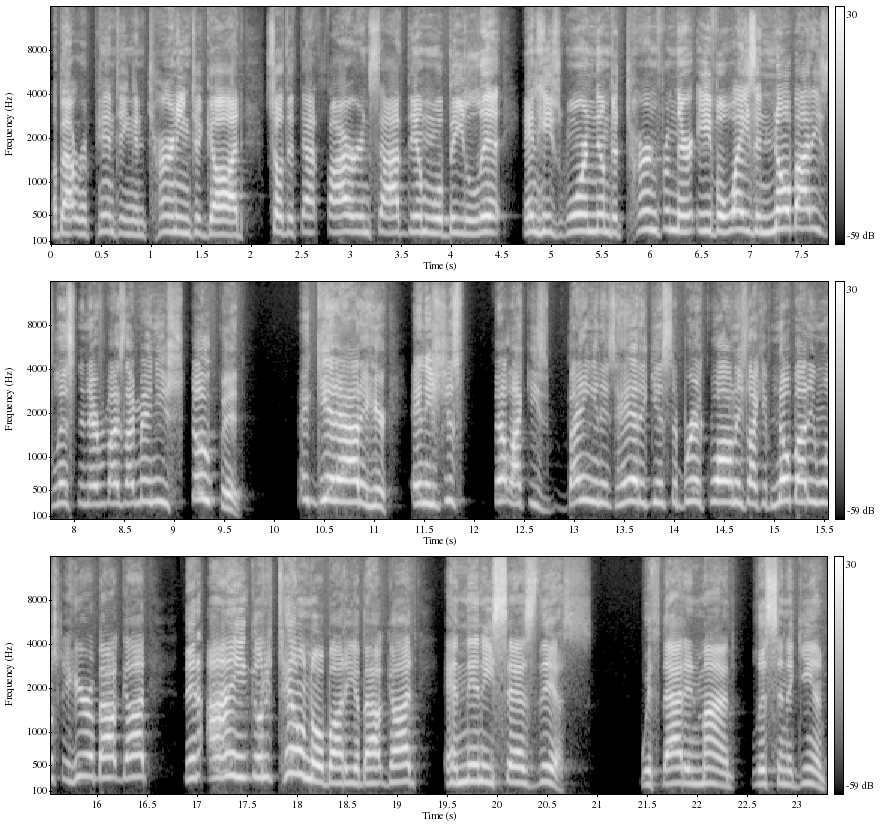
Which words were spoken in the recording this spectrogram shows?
about repenting and turning to God, so that that fire inside them will be lit. And he's warned them to turn from their evil ways. And nobody's listening. Everybody's like, man, you stupid. Hey, get out of here. And he's just felt like he's banging his head against a brick wall. And he's like, if nobody wants to hear about God, then I ain't going to tell nobody about God. And then he says this with that in mind, listen again.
